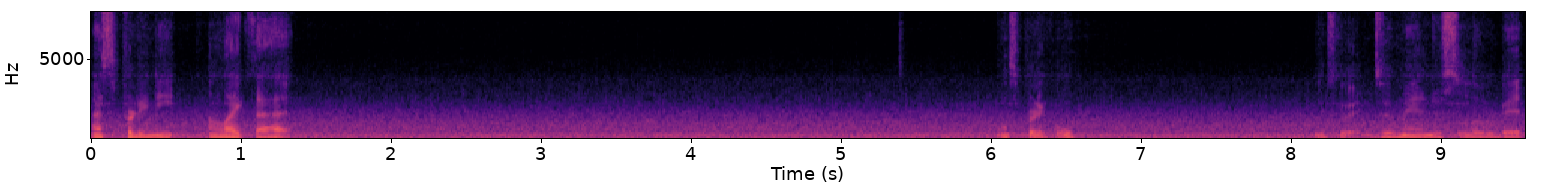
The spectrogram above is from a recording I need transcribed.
That's pretty neat. I like that. That's pretty cool. Let's go ahead and zoom in just a little bit.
